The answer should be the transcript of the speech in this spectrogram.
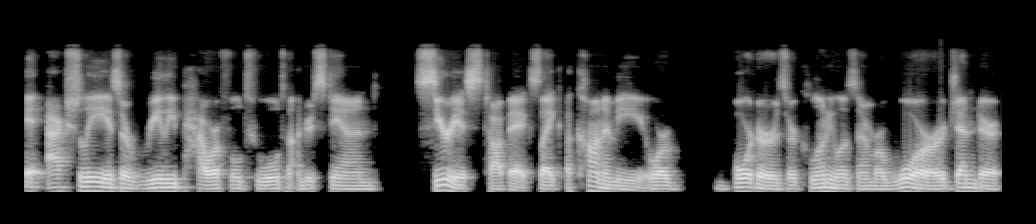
it actually is a really powerful tool to understand serious topics like economy or borders or colonialism or war or gender.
